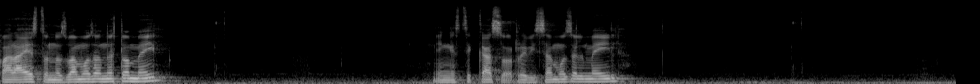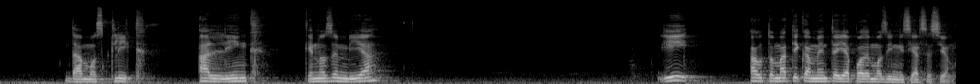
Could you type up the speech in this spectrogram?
Para esto nos vamos a nuestro mail. En este caso revisamos el mail. Damos clic al link que nos envía. Y automáticamente ya podemos iniciar sesión.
